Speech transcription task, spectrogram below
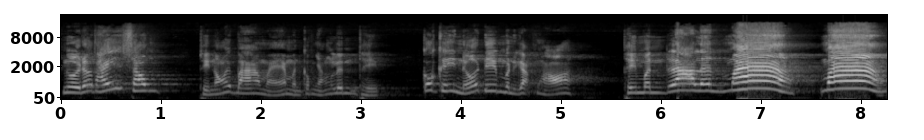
Người đó thấy xong thì nói, ba mẹ mình công nhận linh thiệt. Có khi nửa đêm mình gặp họ thì mình la lên, ma ma.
